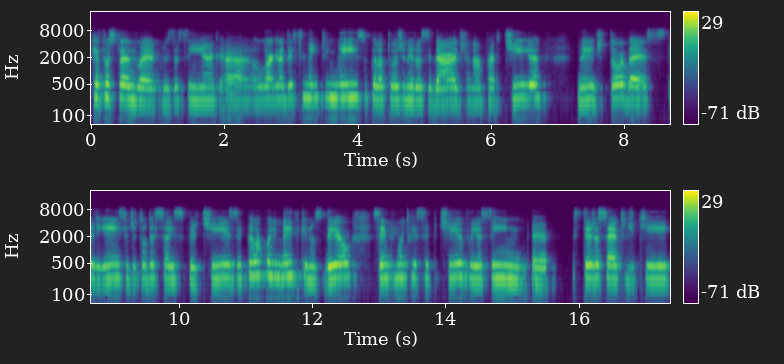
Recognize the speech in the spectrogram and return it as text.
reforçando, Hércules, assim, a, a, o agradecimento imenso pela tua generosidade na partilha né, de toda essa experiência, de toda essa expertise, pelo acolhimento que nos deu, sempre muito receptivo e assim é, esteja certo de que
